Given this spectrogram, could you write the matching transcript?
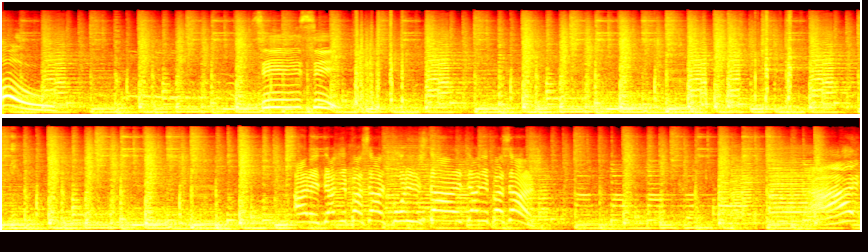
Oh. Si, si. Allez, dernier passage pour Lil Style, dernier passage. Aïe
